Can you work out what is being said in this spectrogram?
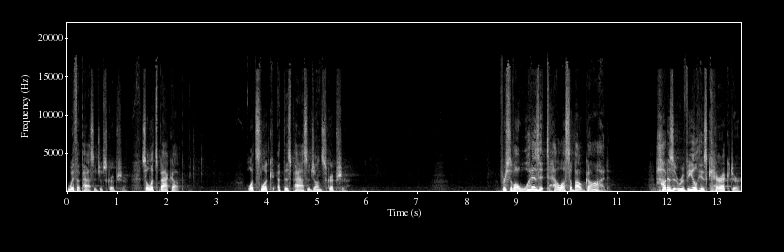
With a passage of Scripture. So let's back up. Let's look at this passage on Scripture. First of all, what does it tell us about God? How does it reveal his character?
